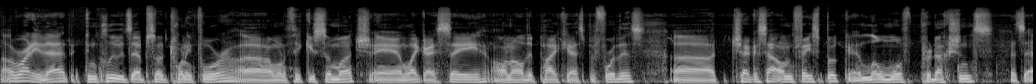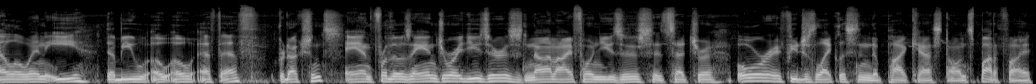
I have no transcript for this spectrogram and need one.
Alrighty, that concludes episode 24. Uh, I want to thank you so much. And like I say on all the podcasts before this, uh, check us out on Facebook at Lone Wolf Productions. That's L O N E W O O F F Productions. And for those Android users, non iPhone users, etc., or if you just like listening to podcasts on Spotify,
